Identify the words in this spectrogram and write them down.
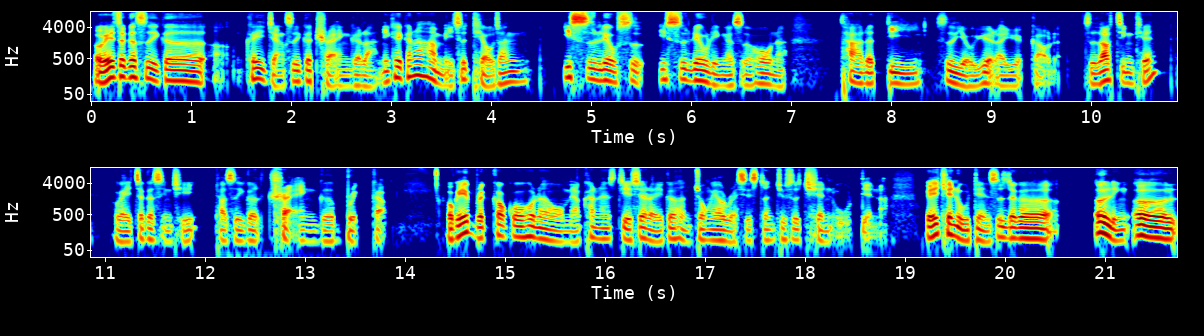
OK，这个是一个，可以讲是一个 triangle 啦。你可以看到它每次挑战一四六四、一四六零的时候呢，它的低是有越来越高的。直到今天，OK，这个星期它是一个 triangle breakout。OK，breakout 过后呢，我们要看看接下来一个很重要 resistance 就是前五点了。OK，前五点是这个二零二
